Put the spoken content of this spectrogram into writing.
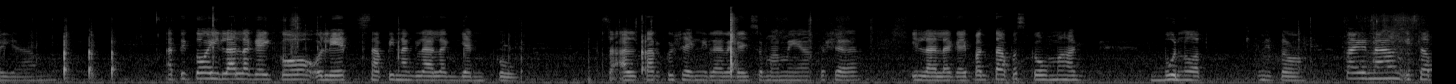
Ayan. At ito ay ilalagay ko ulit sa pinaglalagyan ko. Sa altar ko siya nilalagay. So, mamaya ko siya ilalagay. Pagtapos ko magbunot nito. Tayo ng isa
